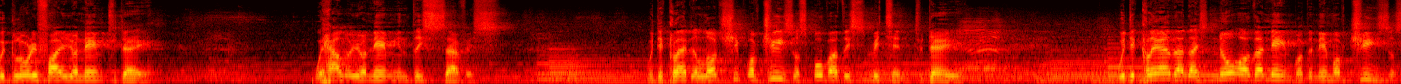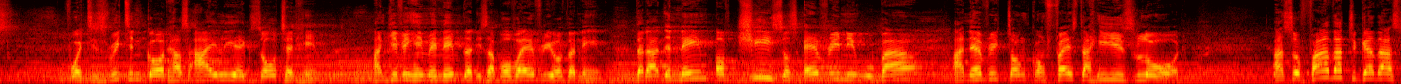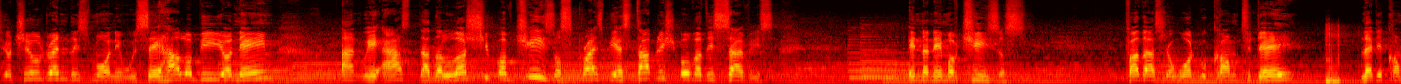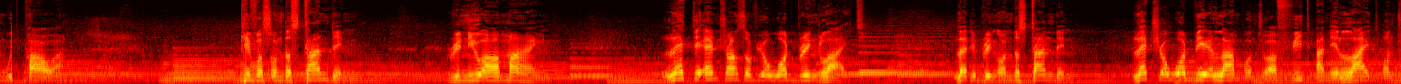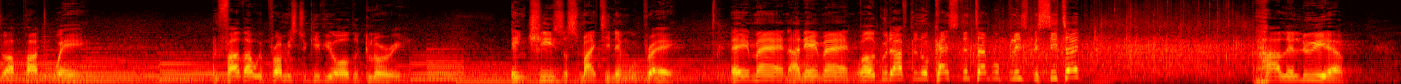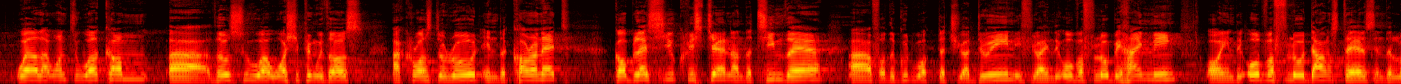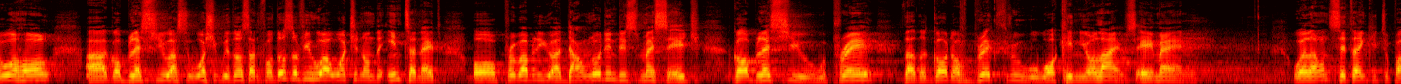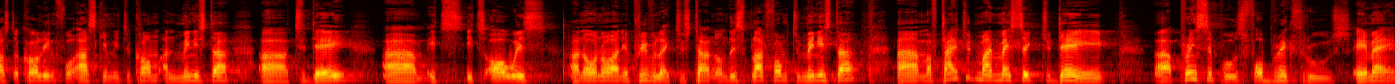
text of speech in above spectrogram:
We glorify your name today. We hallow your name in this service. We declare the Lordship of Jesus over this meeting today. We declare that there is no other name but the name of Jesus. For it is written, God has highly exalted him and giving him a name that is above every other name. That at the name of Jesus, every knee will bow and every tongue confess that he is Lord. And so, Father, together as your children this morning, we say, Hallowed be your name. And we ask that the Lordship of Jesus Christ be established over this service in the name of Jesus. Father, as your word will come today, let it come with power. Give us understanding, renew our mind. Let the entrance of your word bring light, let it bring understanding. Let your word be a lamp unto our feet and a light unto our pathway. And Father, we promise to give you all the glory. In Jesus' mighty name we pray. Amen and amen. Well, good afternoon, Kensington Temple. Please be seated. Hallelujah. Well, I want to welcome uh, those who are worshiping with us across the road in the Coronet. God bless you, Christian, and the team there uh, for the good work that you are doing. If you are in the overflow behind me or in the overflow downstairs in the lower hall, uh, God bless you as you worship with us. And for those of you who are watching on the internet or probably you are downloading this message, God bless you. We pray that the God of breakthrough will walk in your lives. Amen. Well, I want to say thank you to Pastor Colin for asking me to come and minister uh, today. Um, it's, it's always an honor and a privilege to stand on this platform to minister. Um, I've titled my message today, uh, Principles for Breakthroughs. Amen.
